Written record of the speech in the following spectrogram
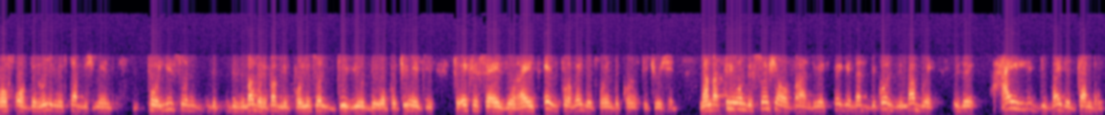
of, of the ruling establishment, police on the, the Zimbabwe Republic police will give you the opportunity to exercise your rights as provided for in the constitution. Number three, on the social front, we expected that because Zimbabwe is a highly divided country,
